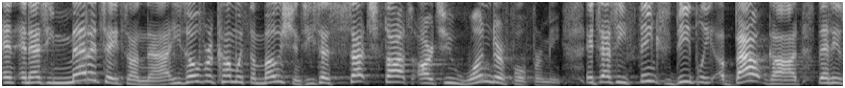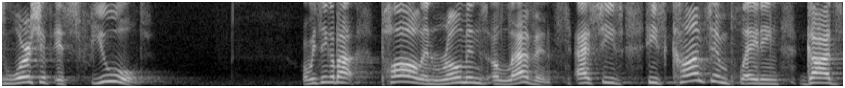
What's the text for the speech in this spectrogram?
and, and as he meditates on that, he's overcome with emotions. He says, Such thoughts are too wonderful for me. It's as he thinks deeply about God that his worship is fueled. Or we think about Paul in Romans 11 as he's, he's contemplating God's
